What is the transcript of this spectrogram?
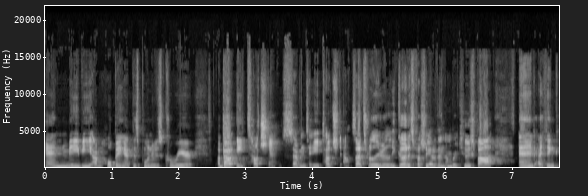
and maybe i'm hoping at this point of his career about eight touchdowns seven to eight touchdowns that's really really good especially out of the number two spot and i think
